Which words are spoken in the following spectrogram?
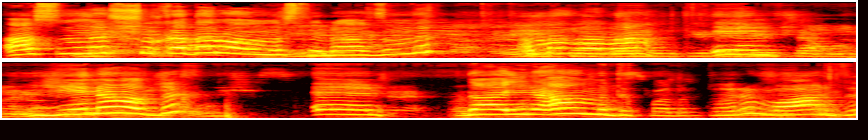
Aslında şu kadar olması lazımdı. Ama babam e, yeni aldık. E, daha yeni almadık balıkları vardı.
